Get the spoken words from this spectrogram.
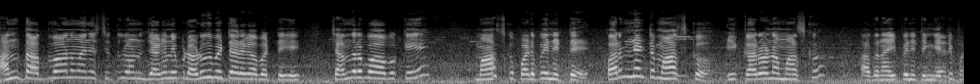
అంత అధ్వానమైన స్థితిలో ఉన్న జగన్ ఇప్పుడు అడుగు పెట్టారు కాబట్టి చంద్రబాబుకి మాస్క్ పడిపోయినట్టే. పర్మనెంట్ మాస్క్ ఈ కరోనా మాస్క్ అతను అయిపోయినట్టు ఇంకెట్టి ప-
